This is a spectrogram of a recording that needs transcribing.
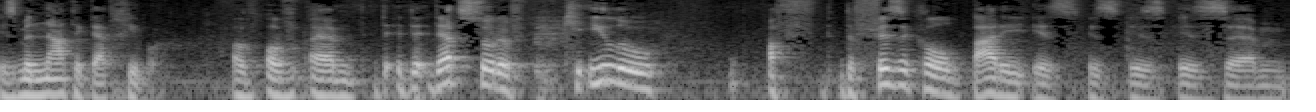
is menatic that chibur. Of, of um, th- th- that's sort of ki'ilu, the physical body is is is is um,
